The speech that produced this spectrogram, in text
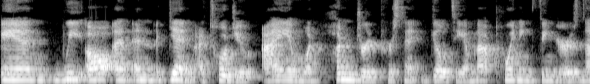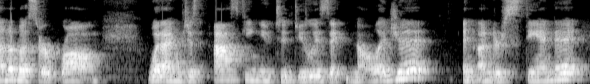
And we all, and, and again, I told you, I am 100% guilty. I'm not pointing fingers. None of us are wrong. What I'm just asking you to do is acknowledge it and understand it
